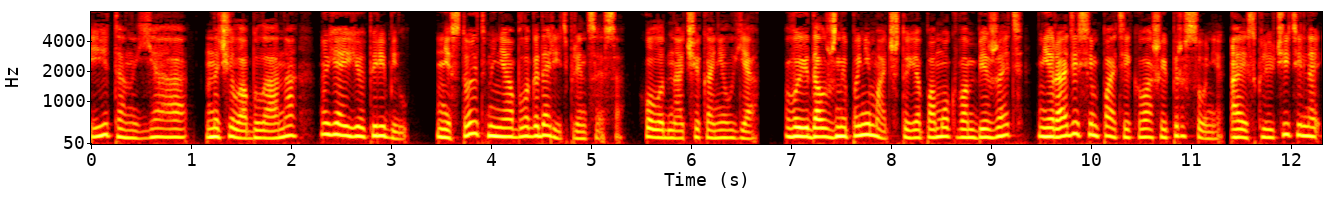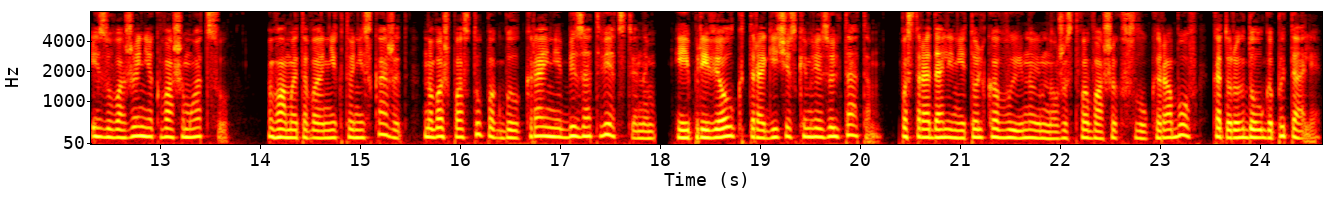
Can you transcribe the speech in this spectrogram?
«Итан, я...» — начала была она, но я ее перебил. «Не стоит меня благодарить, принцесса», — холодно отчеканил я. «Вы должны понимать, что я помог вам бежать не ради симпатии к вашей персоне, а исключительно из уважения к вашему отцу. Вам этого никто не скажет, но ваш поступок был крайне безответственным и привел к трагическим результатам. Пострадали не только вы, но и множество ваших слуг и рабов, которых долго пытали.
